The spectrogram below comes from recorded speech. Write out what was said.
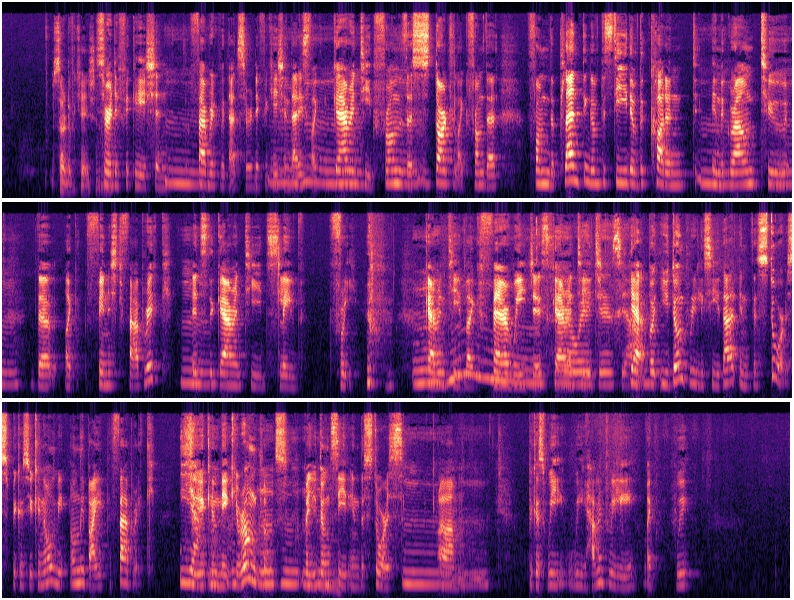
Certification. Certification. Hmm. Fabric with that certification that is like hmm. guaranteed from the hmm. start, like from the from the planting of the seed of the cotton t- in the ground to the like finished fabric. It's the guaranteed slave free. Mm-hmm. guaranteed like fair wages guaranteed. wages, yeah. yeah but you don't really see that in the stores because you can only only buy the fabric Yeah. so you can make mm-hmm. your own clothes mm-hmm. but you don't see it in the stores mm. um, because we we haven't really like we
